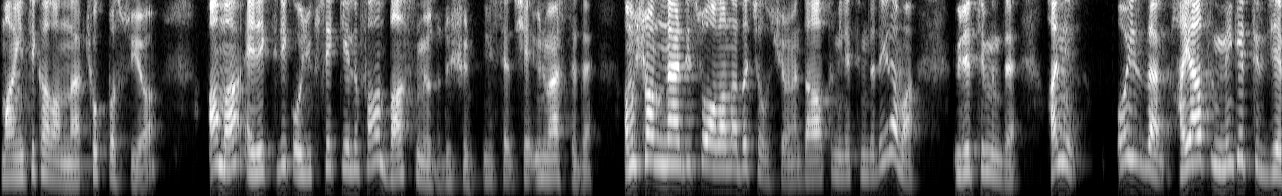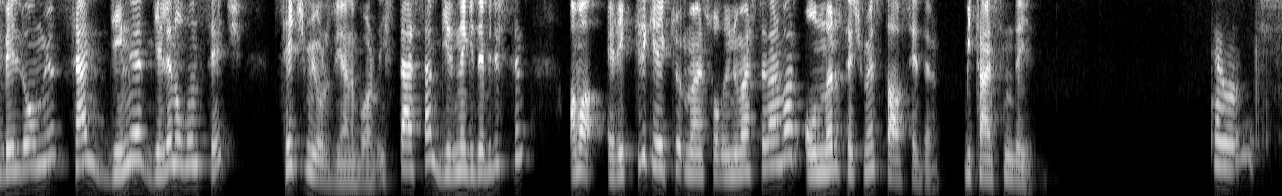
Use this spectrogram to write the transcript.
Manyetik alanlar çok basıyor. Ama elektrik o yüksek gerilim falan basmıyordu düşün lise şey üniversitede. Ama şu an neredeyse o alanlarda çalışıyorum. Yani dağıtım iletimde değil ama üretiminde. Hani o yüzden hayatın ne getireceği belli olmuyor. Sen yeni gelen olanı seç. Seçmiyoruz yani bu arada. İstersen birine gidebilirsin. Ama elektrik elektrik mühendisi olan üniversiteler var. Onları seçmenizi tavsiye ederim. Bir tanesini değil. Tamamdır.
